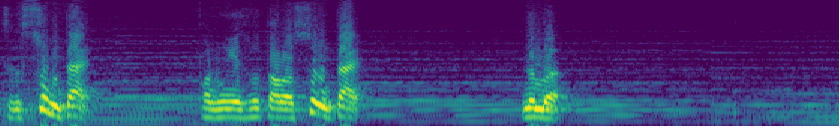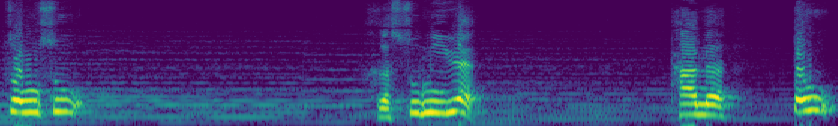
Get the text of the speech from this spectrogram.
这个宋代，方仲淹说，到了宋代，那么中书和枢密院，他呢都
